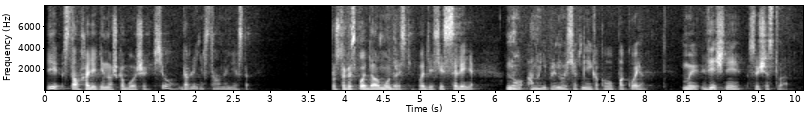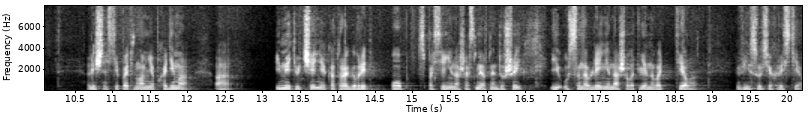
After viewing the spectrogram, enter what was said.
и стал ходить немножко больше. Все, давление встало на место. Просто Господь дал мудрость, вот здесь исцеление – но оно не приносит мне никакого покоя. Мы вечные существа, личности, поэтому нам необходимо а, иметь учение, которое говорит об спасении нашей смертной души и установлении нашего тленного тела в Иисусе Христе.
